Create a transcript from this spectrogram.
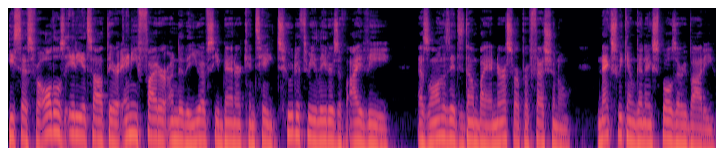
He says, For all those idiots out there, any fighter under the UFC banner can take 2 to 3 liters of IV as long as it's done by a nurse or a professional. Next week, I'm going to expose everybody.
